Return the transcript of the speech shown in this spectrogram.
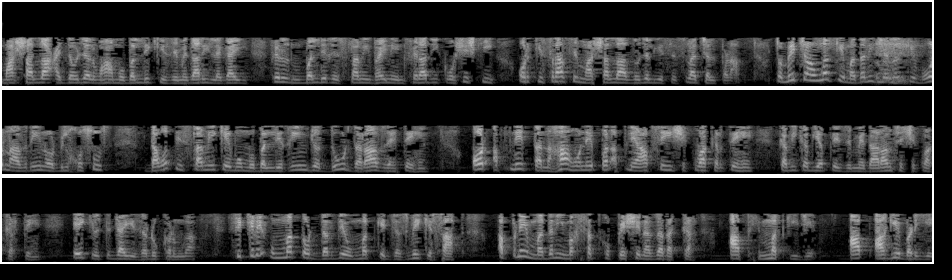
ماشاء اللہ وہاں مبلک کی ذمہ داری لگائی۔ پھر اس مبلک اسلامی بھائی نے انفرادی کوشش کی اور کس طرح سے ماشاء اللہ یہ سلسلہ چل پڑا۔ تو میں چاہوں گا کہ مدنی چینل کے وہ ناظرین اور بالخصوص دعوت اسلامی کے وہ مبلغین جو دور دراز رہتے ہیں اور اپنے تنہا ہونے پر اپنے آپ سے ہی شکوا کرتے ہیں کبھی کبھی اپنے ذمہ داران سے شکوا کرتے ہیں۔ ایک التجا یہ ضرور کروں گا۔ فکر امت اور درد امت کے جذبے کے ساتھ اپنے مدنی مقصد کو پیش نظر رکھ کر آپ ہمت کیجیے آپ آگے بڑھیے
